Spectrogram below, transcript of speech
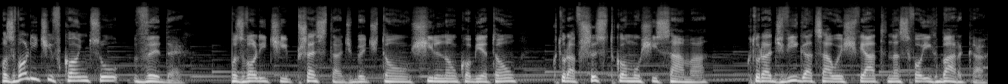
pozwoli Ci w końcu wydech, pozwoli Ci przestać być tą silną kobietą, która wszystko musi sama, która dźwiga cały świat na swoich barkach.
